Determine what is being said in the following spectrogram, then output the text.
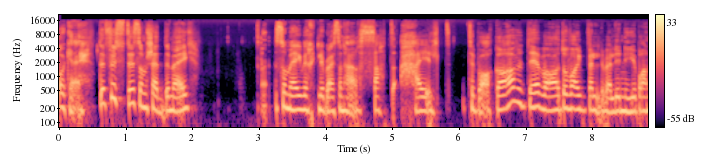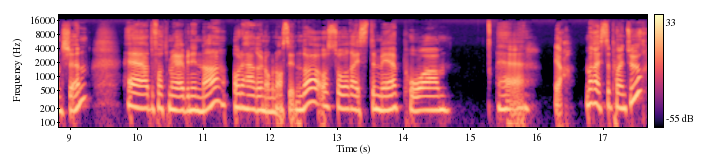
Ok, Det første som skjedde meg, som jeg virkelig ble sånn her satt helt tilbake av, det var da var jeg veldig veldig ny i bransjen. Jeg hadde fått meg ei venninne, og det her er jo noen år siden, da. Og så reiste vi på eh, Ja, vi reiste på en tur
